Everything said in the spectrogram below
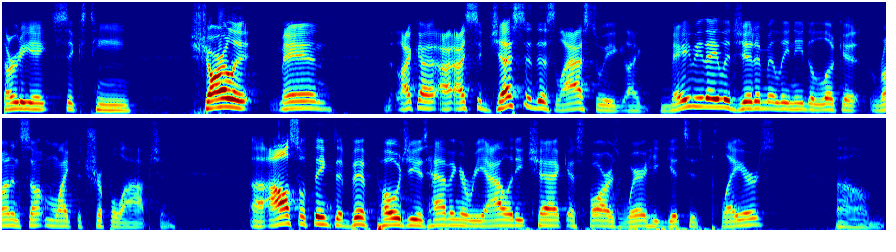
38-16. Charlotte, man, like I, I, suggested this last week, like maybe they legitimately need to look at running something like the triple option. Uh, I also think that Biff Poggi is having a reality check as far as where he gets his players. Um,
